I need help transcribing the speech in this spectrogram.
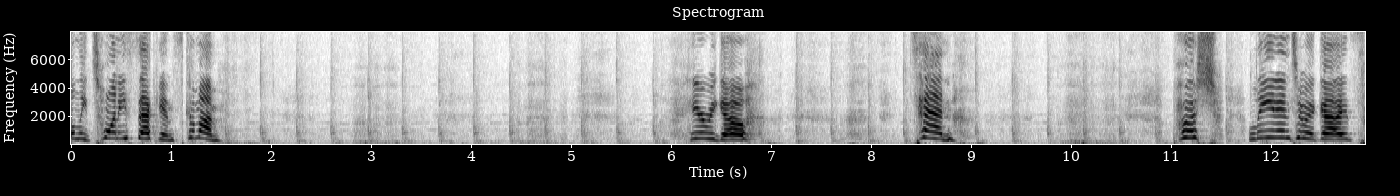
Only 20 seconds. Come on. Here we go. 10. Push. Lean into it, guys.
